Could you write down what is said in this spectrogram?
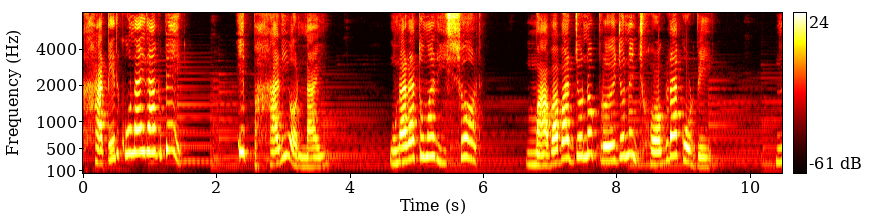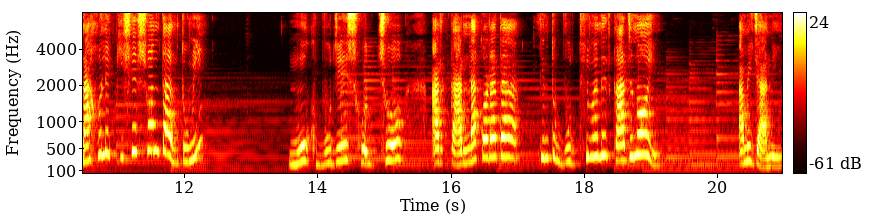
খাটের কোনায় রাখবে? এ ভারী অন্যায়। উনারা তোমার ঈশ্বর। মা বাবার জন্য প্রয়োজনে ঝগড়া করবে। না হলে কিসের সন্তান তুমি? মুখ বুজে সহ্য আর কান্না করাটা কিন্তু বুদ্ধিমানের কাজ নয়। আমি জানি,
